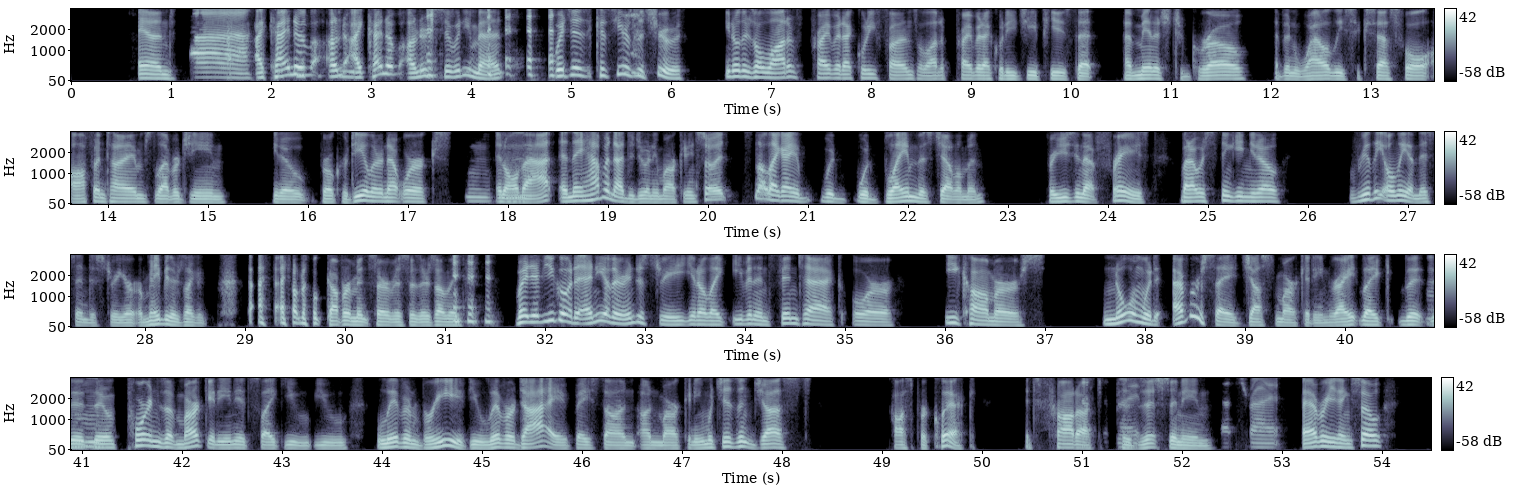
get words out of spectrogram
and uh, I kind of un- I kind of understood what he meant, which is because here's the truth. You know, there's a lot of private equity funds, a lot of private equity GPs that have managed to grow, have been wildly successful, oftentimes leveraging, you know, broker dealer networks mm-hmm. and all mm-hmm. that, and they haven't had to do any marketing. So it's not like I would would blame this gentleman for using that phrase, but I was thinking, you know, really only in this industry, or, or maybe there's like, a, I don't know, government services or something. but if you go to any other industry, you know, like even in fintech or e-commerce, no one would ever say just marketing, right? Like the, mm-hmm. the the importance of marketing, it's like you you live and breathe, you live or die based on on marketing, which isn't just cost per click. It's product That's right. positioning. That's right. Everything. So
